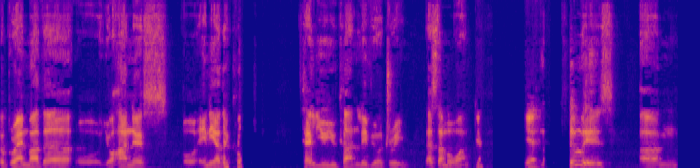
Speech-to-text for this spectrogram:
your grandmother or Yohanes or any other coach tell you you can't live your dream. That's number one. Yeah. yeah. Number two is um,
